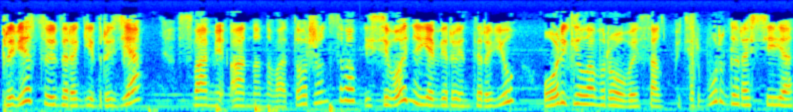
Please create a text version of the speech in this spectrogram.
Приветствую, дорогие друзья! С вами Анна Новоторженцева, и сегодня я беру интервью Ольги Лавровой из Санкт-Петербурга, Россия,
